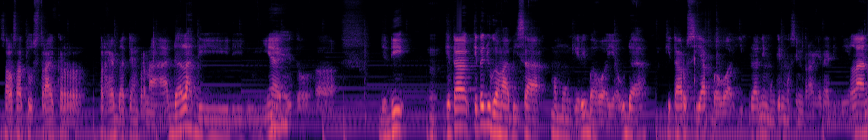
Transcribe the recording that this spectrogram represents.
salah satu striker terhebat yang pernah ada lah di di dunia hmm. gitu uh, jadi hmm. kita kita juga nggak bisa memungkiri bahwa ya udah kita harus siap bahwa Ibra nih mungkin musim terakhirnya di Milan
